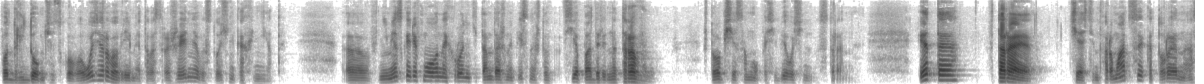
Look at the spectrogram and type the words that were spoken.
под льдом Чудского озера во время этого сражения в источниках нет. Э, в немецкой рифмованной хронике там даже написано, что все падали на траву, что вообще само по себе очень странно. Это вторая часть информации, которая нас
